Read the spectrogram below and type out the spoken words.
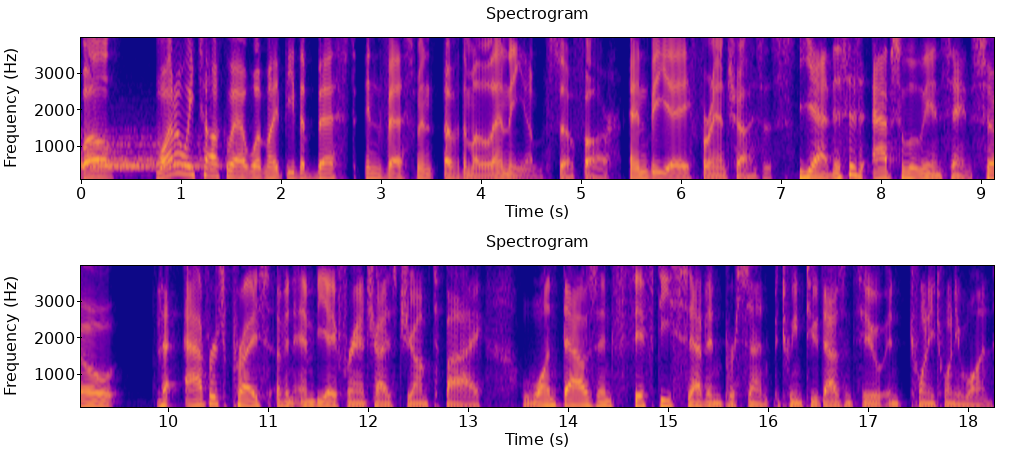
Well, why don't we talk about what might be the best investment of the millennium so far? NBA franchises. Yeah, this is absolutely insane. So, the average price of an NBA franchise jumped by 1,057% between 2002 and 2021,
